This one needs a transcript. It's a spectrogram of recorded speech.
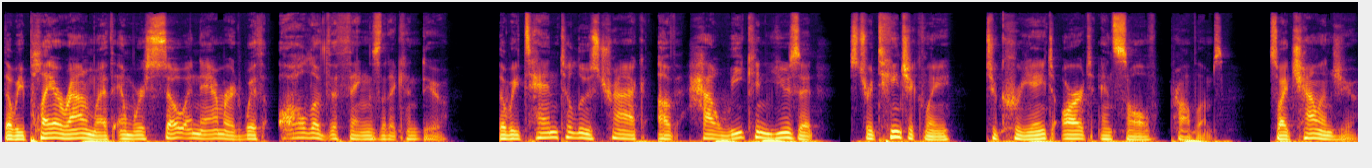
that we play around with, and we're so enamored with all of the things that it can do that we tend to lose track of how we can use it strategically to create art and solve problems. So I challenge you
